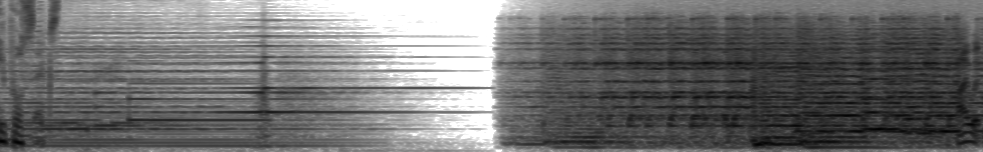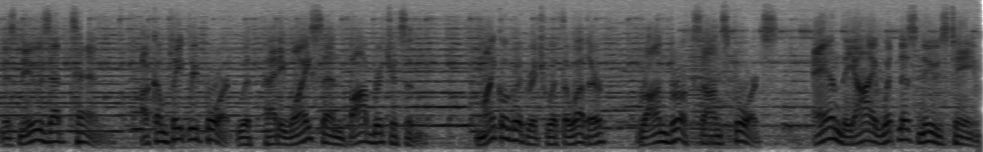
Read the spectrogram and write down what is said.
April 6th. Eyewitness News at 10. A complete report with Patty Weiss and Bob Richardson. Michael Goodrich with the weather, Ron Brooks on sports, and the Eyewitness News team.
